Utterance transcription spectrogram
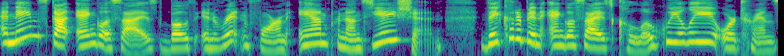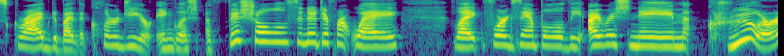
And names got anglicized both in written form and pronunciation. They could have been anglicized colloquially or transcribed by the clergy or English officials in a different way. Like, for example, the Irish name Cruer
